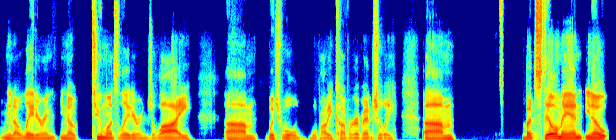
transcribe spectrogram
you know, later in, you know, two months later in July, um, which we'll we'll probably cover eventually. Um, but still, man, you know,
